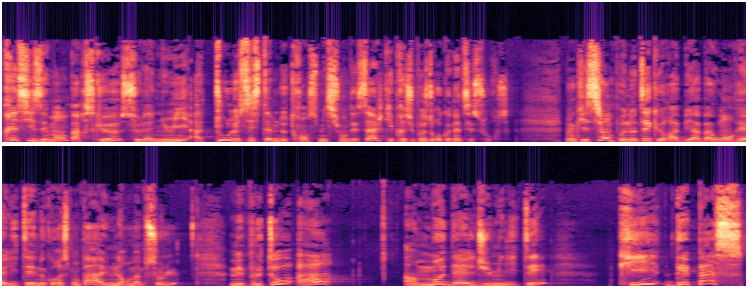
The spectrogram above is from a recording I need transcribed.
précisément parce que cela nuit à tout le système de transmission des sages qui présuppose de reconnaître ses sources. Donc ici on peut noter que Rabbi Abaou en réalité ne correspond pas à une norme absolue, mais plutôt à un modèle d'humilité qui dépasse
